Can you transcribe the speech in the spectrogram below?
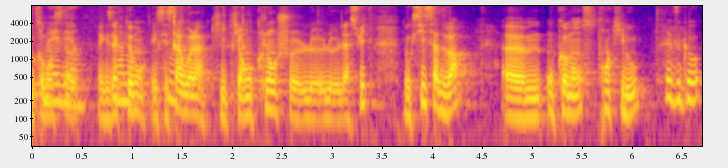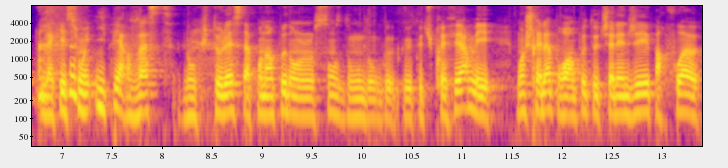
peux qui m'a commencer. aidé. hein. Exactement. Vraiment. Et c'est ça voilà, qui, qui enclenche le- le- la suite. Donc si ça te va, euh, on commence tranquillou. Let's go. La question est hyper vaste, donc je te laisse la prendre un peu dans le sens dont- dont- que, que tu préfères, mais moi je serai là pour un peu te challenger, parfois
